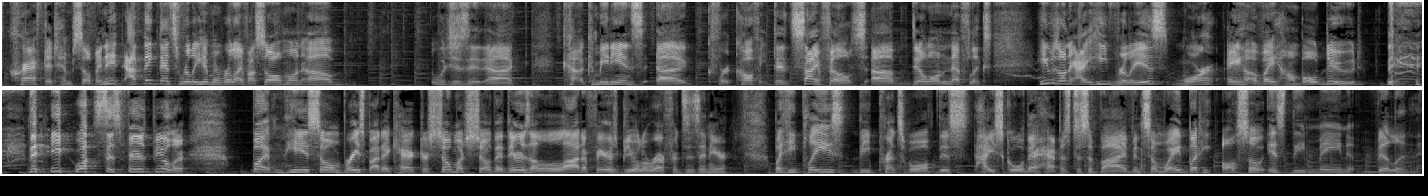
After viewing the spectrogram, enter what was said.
crafted himself, and it, I think that's really him in real life. I saw him on uh, which is it? Uh, co- comedians uh, for coffee. The Seinfeld uh, deal on Netflix. He was on it. He really is more a, of a humble dude than he was as Ferris Bueller. But he is so embraced by that character, so much so that there's a lot of Ferris Bueller references in here. But he plays the principal of this high school that happens to survive in some way, but he also is the main villain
